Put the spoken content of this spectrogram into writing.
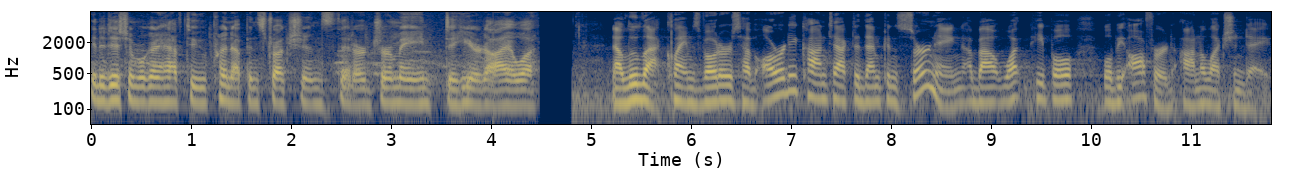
In addition, we're going to have to print up instructions that are germane to here to Iowa. Now, LULAC claims voters have already contacted them concerning about what people will be offered on Election Day.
